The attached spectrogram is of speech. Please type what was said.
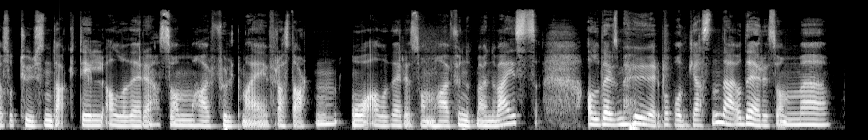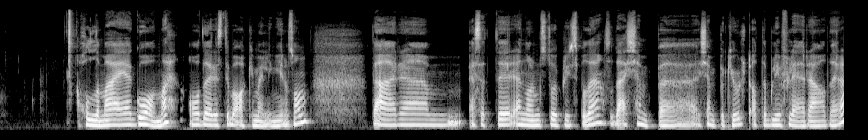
også tusen takk til alle dere som har fulgt meg fra starten, og alle dere som har funnet meg underveis. Alle dere som hører på podkasten. Det er jo dere som holder meg gående, og deres tilbakemeldinger og sånn. Det er Jeg setter enormt stor pris på det, så det er kjempe, kjempekult at det blir flere av dere.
